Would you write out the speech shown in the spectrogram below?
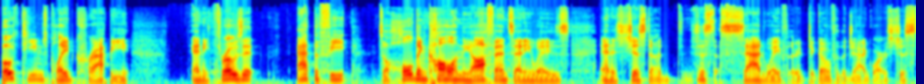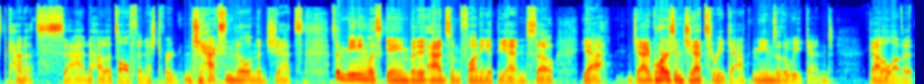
Both teams played crappy. And he throws it at the feet. It's a holding call on the offense, anyways and it's just a just a sad way for to go for the Jaguars. Just kind of sad how that's all finished for Jacksonville and the Jets. It's a meaningless game, but it had some funny at the end. So yeah, Jaguars and Jets recap memes of the weekend. Gotta love it.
